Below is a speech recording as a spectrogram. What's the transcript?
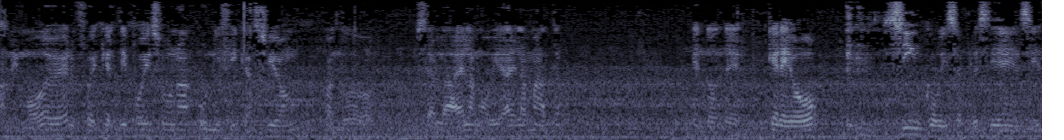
a mi modo de ver, fue que el tipo hizo una unificación cuando se hablaba de la movida de la mata, en donde creó cinco vicepresidencias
